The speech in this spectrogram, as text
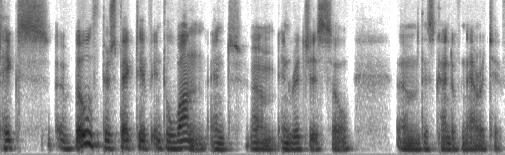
takes uh, both perspective into one and um, enriches so um, this kind of narrative.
